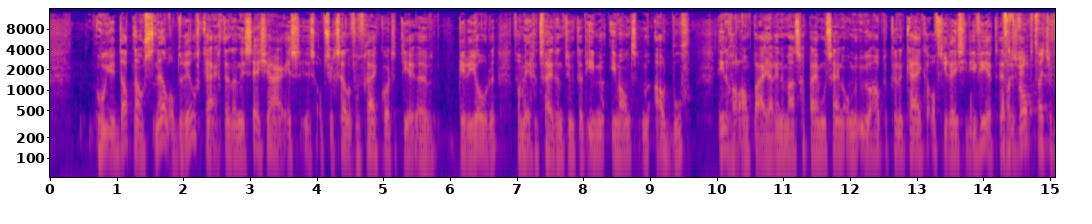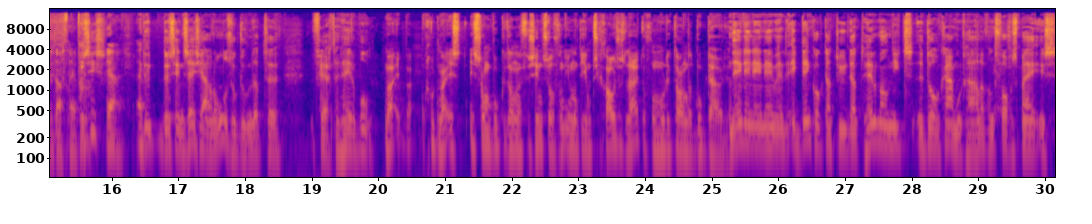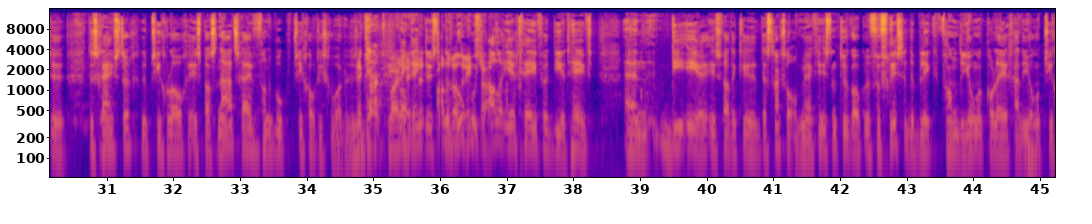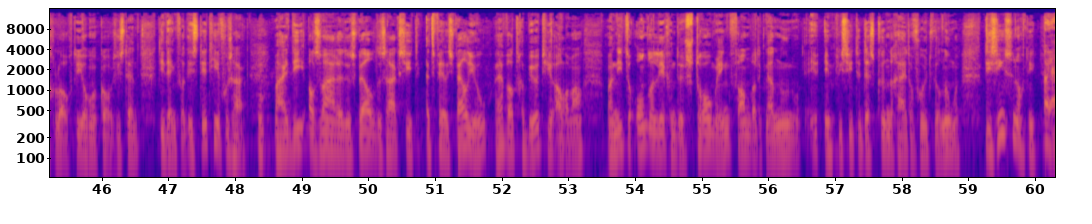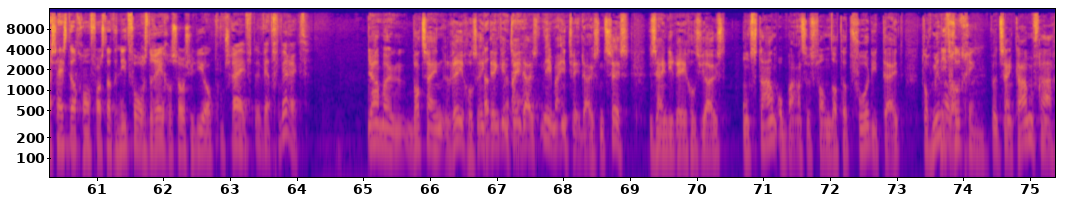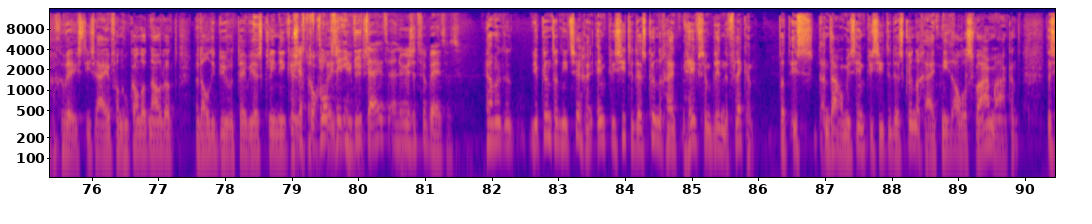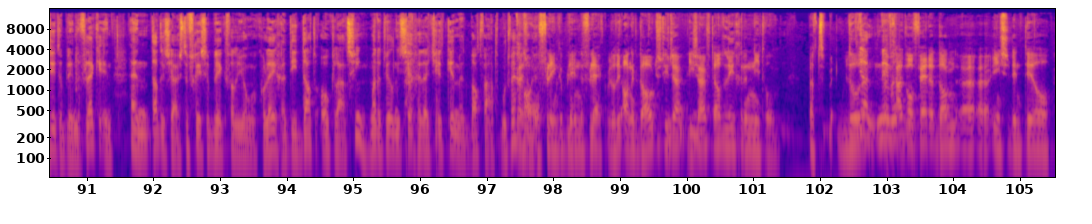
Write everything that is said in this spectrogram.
hoe je dat nou snel op de rails krijgt... en dan is zes jaar is, is op zichzelf een vrij korte uh, periode... vanwege het feit natuurlijk dat iemand, een oud boef... in ieder geval al een paar jaar in de maatschappij moet zijn... om überhaupt te kunnen kijken of die recidiveert. Of het dus klopt wat je bedacht hebt. Precies. Ja. En... Dus in zes jaar een onderzoek doen, dat... Uh, vergt een heleboel. Maar goed, maar is, is zo'n boek dan een verzinsel van iemand die een psychose leidt... of hoe moet ik dan dat boek duiden? Nee, nee, nee, nee. Ik denk ook dat u dat helemaal niet uh, door elkaar moet halen. Want volgens mij is uh, de schrijfster, de psychologe... is pas na het schrijven van het boek psychotisch geworden. Dus exact, ik, maar ik denk dus dat het boek moet je alle eer geven die het heeft. En die eer is, wat ik uh, daar straks al opmerkte... is natuurlijk ook een verfrissende blik van de jonge collega... de jonge psycholoog, de jonge co-assistent... die denkt, wat is dit hier voor zaak? Maar die als het ware dus wel de zaak ziet, het face value... Hè, wat gebeurt hier allemaal... maar niet de onderliggende stroming van wat ik nou noem... impliciete deskundigheid of hoe je het wil noemen. Die zien ze nog niet. Nou ja, zij stelt gewoon vast dat er niet volgens de regels... zoals u die ook omschrijft, werd gewerkt. Ja, maar wat zijn regels? Ik Dat- denk in nou ja. 2000, nee, maar in 2006 zijn die regels juist ontstaan op basis van dat dat voor die tijd toch minder Niet goed ging. Het zijn kamervragen geweest die zeiden van hoe kan dat nou dat met al die dure TBS-klinieken toch klopte in die is. tijd en nu is het verbeterd. Ja, maar je kunt dat niet zeggen. Impliciete deskundigheid heeft zijn blinde vlekken. Dat is, en daarom is impliciete deskundigheid niet alles zwaarmakend. Er zitten blinde vlekken in. En dat is juist de frisse blik van een jonge collega... die dat ook laat zien. Maar dat wil niet zeggen dat je het kind met badwater moet Dat is wel weggooien. een flinke blinde vlek. Ik bedoel, die anekdotes die zij, die zij vertelt liggen er niet om. Dat, ik bedoel, Ja, dat- nee, dat maar gaat wel verder dan eh, eh, incidenteel...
